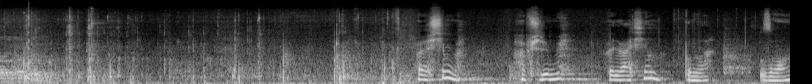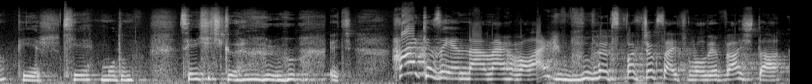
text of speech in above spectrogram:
oynamayalım. Başlayayım mı? Hapşırayım mı? Hadi başlayayım mı? Bununla. O zaman bir, iki, modum. Seni hiç görmüyorum. Üç. Herkese yeniden merhabalar. Bunu böyle tutmak çok saçma oluyor başta.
